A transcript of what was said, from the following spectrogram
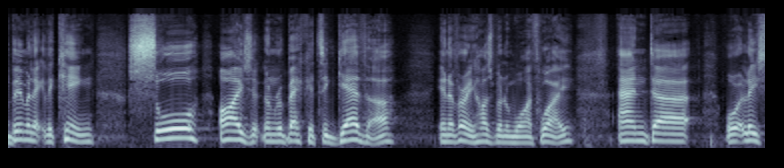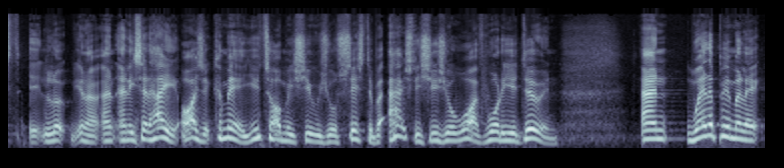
Abimelech the king saw Isaac and Rebekah together in a very husband and wife way, and uh, or at least it looked, you know, and, and he said, Hey, Isaac, come here. You told me she was your sister, but actually she's your wife. What are you doing? And when Abimelech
